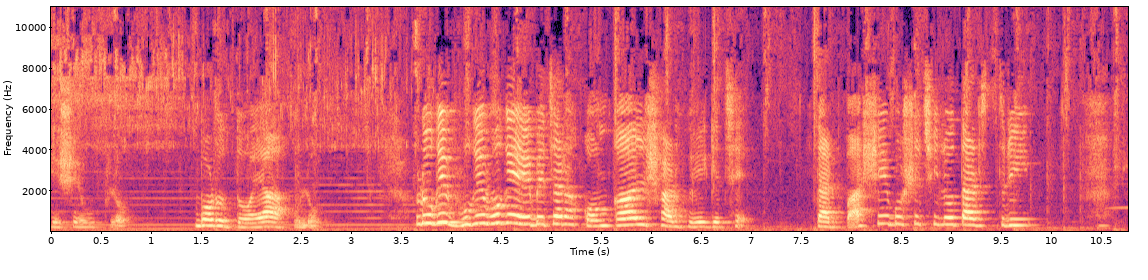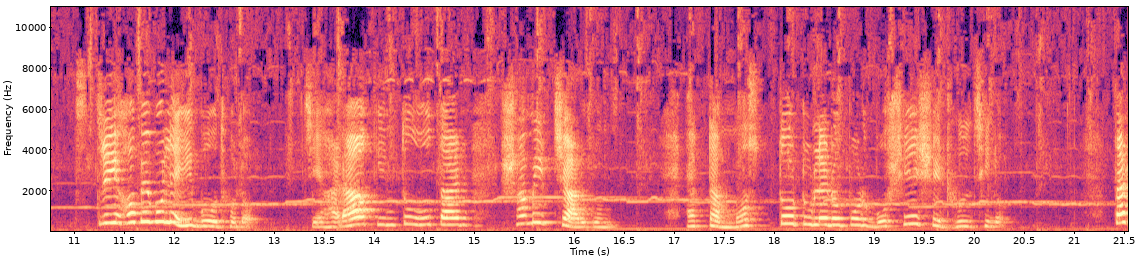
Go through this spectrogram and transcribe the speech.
ভেসে উঠল। বড় দয়া হলো। রোগে ভুগে ভুগে বেচারা কঙ্কাল সার হয়ে গেছে। তার পাশে বসেছিল তার স্ত্রী। স্ত্রী হবে বলেই বোধ হলো। চেহারা কিন্তু তার স্বামীর চার গুণ। একটা মস্ত টুলের ওপর বসে সে ঢুলছিল। তার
